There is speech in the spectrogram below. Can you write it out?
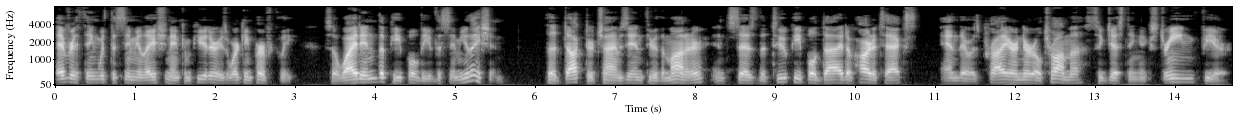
Everything with the simulation and computer is working perfectly, so why didn't the people leave the simulation? The doctor chimes in through the monitor and says the two people died of heart attacks and there was prior neural trauma suggesting extreme fear.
